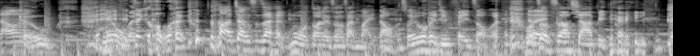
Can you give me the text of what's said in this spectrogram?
然后可恶，对因为我们 这个我们辣酱是在很末端的时候才买到的，所以我已经飞走了。我只有吃到虾饼而已。对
